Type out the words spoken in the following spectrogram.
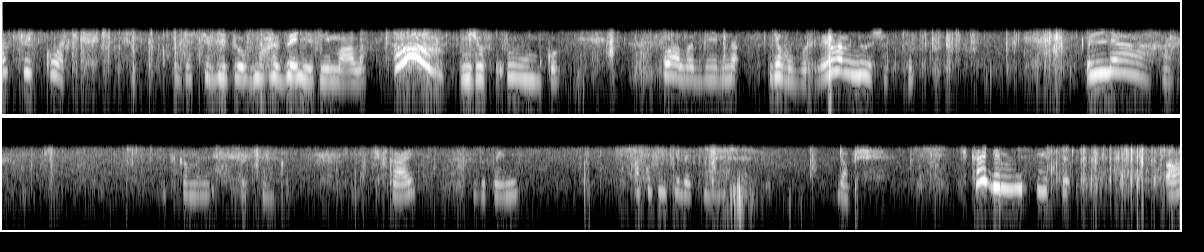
Ось цей котик. Я це відео в магазині знімала. Мою сумку. Впала бідна. Я говорила мені лише це. Бляха. Це така в мене сумка. Чекай. Зупиню. А копійки де кинеш? Добре. Чекай, де мені сісти. А,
